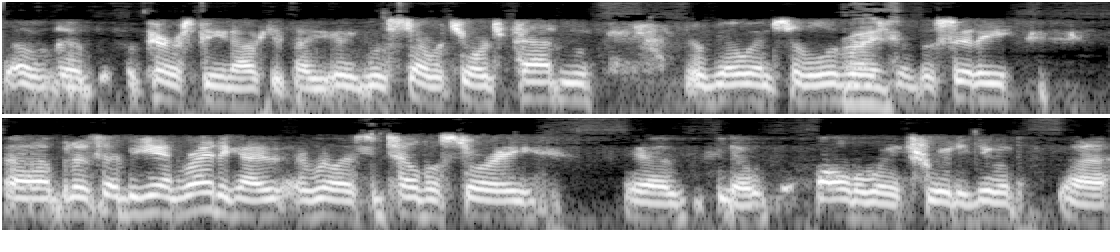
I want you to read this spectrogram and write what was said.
of the, Paris being occupied. It would start with George Patton. It'll go into the liberation right. of the city. Uh, but as I began writing, I, I realized to tell the story you know, all the way through to give it uh,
